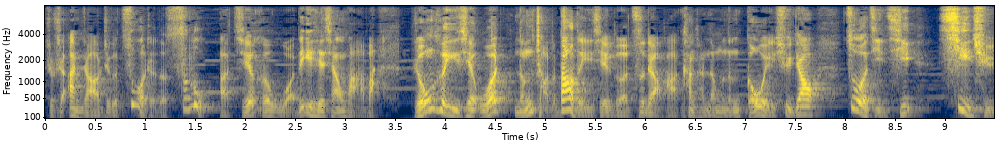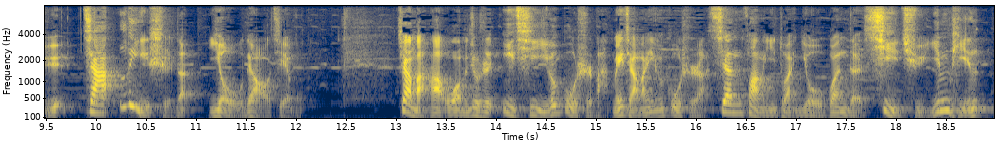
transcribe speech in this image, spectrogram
就是按照这个作者的思路啊，结合我的一些想法吧，融合一些我能找得到的一些个资料哈，看看能不能狗尾续貂，做几期戏曲加历史的有料节目。这样吧，哈，我们就是一期一个故事吧。每讲完一个故事啊，先放一段有关的戏曲音频。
